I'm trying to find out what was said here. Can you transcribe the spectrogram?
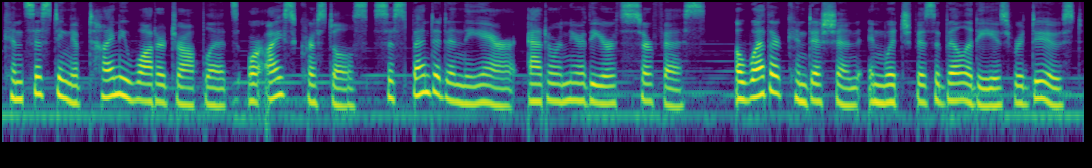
consisting of tiny water droplets or ice crystals suspended in the air at or near the Earth's surface. A weather condition in which visibility is reduced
